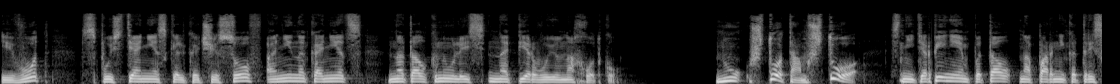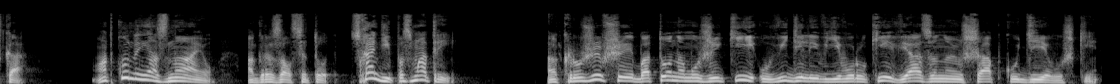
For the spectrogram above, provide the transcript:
И вот, спустя несколько часов, они, наконец, натолкнулись на первую находку. «Ну, что там, что?» — с нетерпением пытал напарника треска. «Откуда я знаю?» Огрызался тот. Сходи, посмотри. Окружившие батона мужики увидели в его руке вязаную шапку девушки.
